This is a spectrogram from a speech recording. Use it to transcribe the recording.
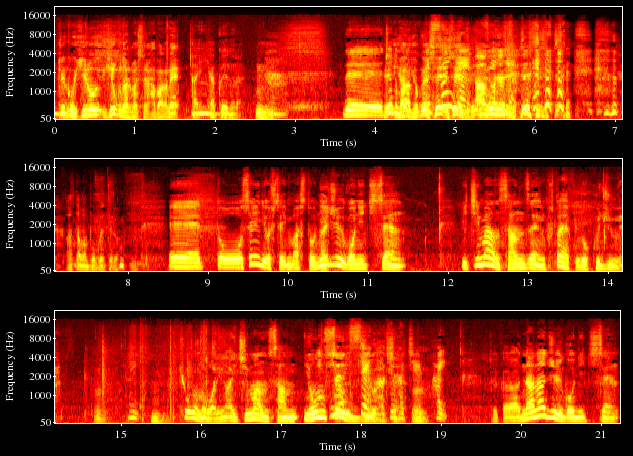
結構広広くなりましたね、幅がね。はい、100円ぐらい。で、ちょっと待って。100円、1000円、1000円。あ、ごめんなさい。頭ボケてる。えーっと、整理をしてみますと、25日線、13,260円。はい。今日の終わりが1万3 4018円。4018円。はい。それから75日線、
